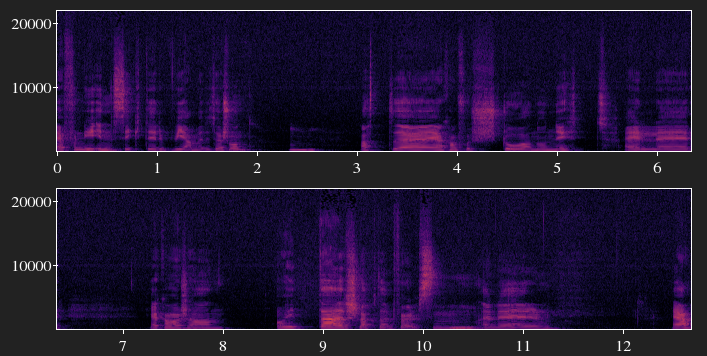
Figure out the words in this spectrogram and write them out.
Jeg får nye innsikter via meditasjon. Mm. At uh, jeg kan forstå noe nytt, eller jeg kan være sånn Oi, der slapp den følelsen. Mm. Eller Ja.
